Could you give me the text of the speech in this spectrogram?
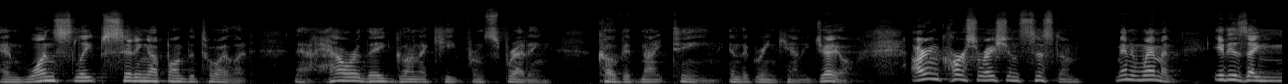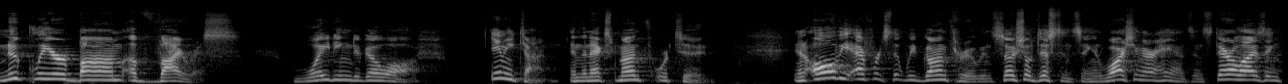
and one sleeps sitting up on the toilet. Now, how are they going to keep from spreading COVID 19 in the Greene County Jail? Our incarceration system, men and women, it is a nuclear bomb of virus waiting to go off anytime in the next month or two. And all the efforts that we've gone through in social distancing and washing our hands and sterilizing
